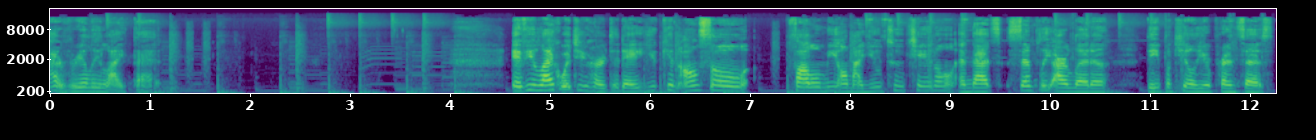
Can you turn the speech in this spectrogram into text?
I really like that. If you like what you heard today, you can also follow me on my YouTube channel, and that's simply Arletta, the Peculiar Princess.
